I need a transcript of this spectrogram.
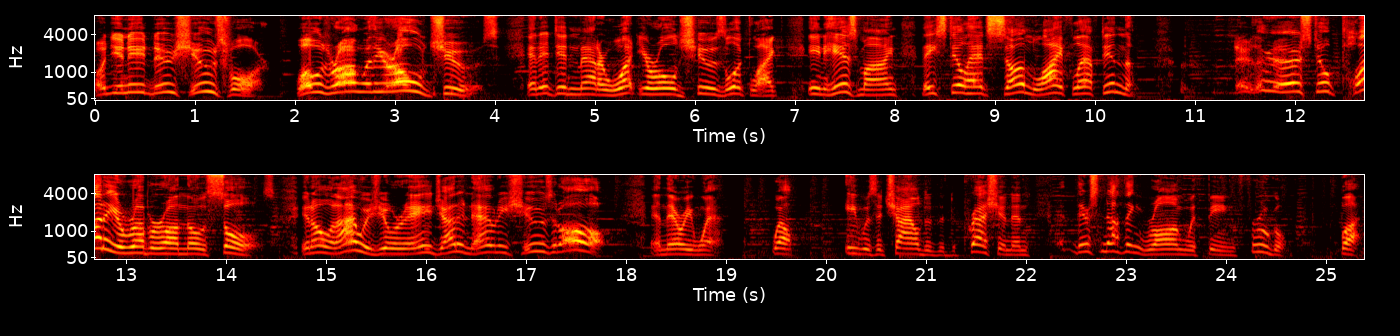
What do you need new shoes for? What was wrong with your old shoes? And it didn't matter what your old shoes looked like. In his mind, they still had some life left in them. There, there- there's still plenty of rubber on those soles. You know, when I was your age, I didn't have any shoes at all. And there he went. Well, he was a child of the Depression, and there's nothing wrong with being frugal. But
